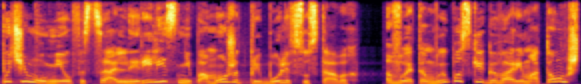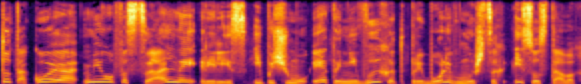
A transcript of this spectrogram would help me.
Почему миофасциальный релиз не поможет при боли в суставах? В этом выпуске говорим о том, что такое миофасциальный релиз и почему это не выход при боли в мышцах и суставах.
